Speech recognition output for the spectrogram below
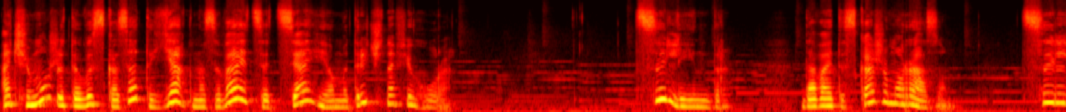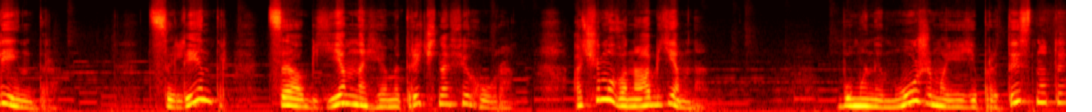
А чи можете ви сказати, як називається ця геометрична фігура? Циліндр. Давайте скажемо разом. Циліндр. Циліндр це об'ємна геометрична фігура. А чому вона об'ємна? Бо ми не можемо її притиснути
